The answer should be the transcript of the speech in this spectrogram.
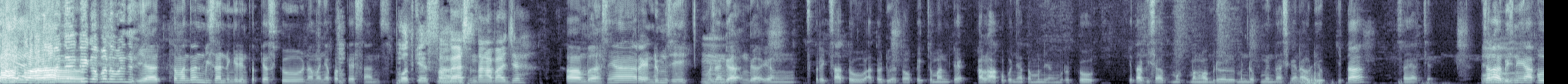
Apa enggak lah. namanya Dik? Apa namanya? Ya, teman-teman bisa dengerin podcastku namanya Podcast Sans. Podcast. membahas tentang apa aja? Eh, bahasnya random sih. Maksudnya Hmm. nggak nggak yang strict satu atau dua topik, cuman kayak kalau aku punya temen yang menurutku kita bisa meng- mengobrol, mendokumentasikan audio kita, saya aja. Misalnya Oh. habis ini aku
